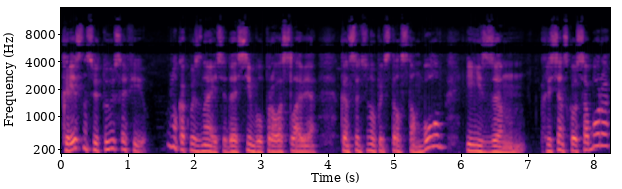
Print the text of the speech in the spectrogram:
«крест на Святую Софию». Ну, как вы знаете, да, символ православия Константинополь стал Стамбулом, и из эм, христианского собора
